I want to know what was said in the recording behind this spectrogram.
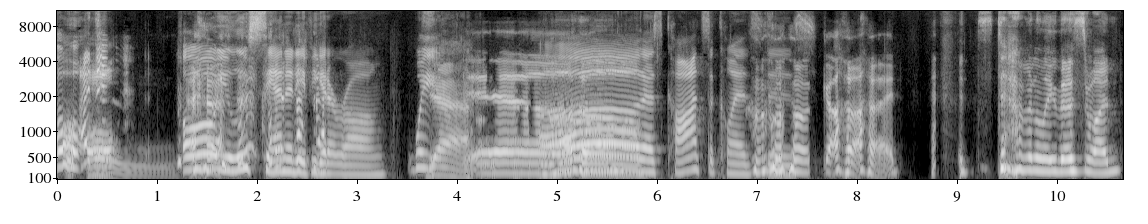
oh, I oh. oh, you lose sanity if you get it wrong. Wait, Yeah. Chill. Oh, there's Oh consequences. God. it's definitely this one.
